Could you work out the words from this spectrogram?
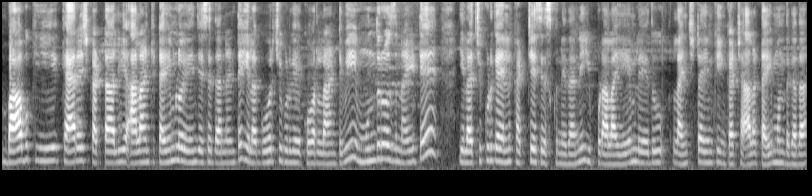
బాబుకి క్యారేజ్ కట్టాలి అలాంటి టైంలో ఏం చేసేదాన్ని అంటే ఇలా గోర్చిక్కుడికాయ కూర లాంటివి ముందు రోజు నైటే ఇలా చిక్కుడుకాయలని కట్ చేసేసుకునేదాన్ని. ఇప్పుడు అలా ఏం లేదు. లంచ్ టైంకి ఇంకా చాలా టైం ఉంది కదా.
